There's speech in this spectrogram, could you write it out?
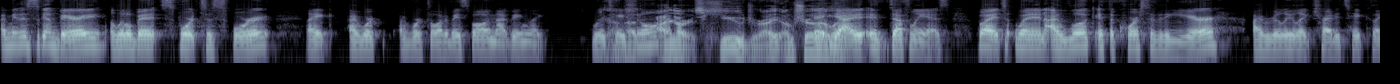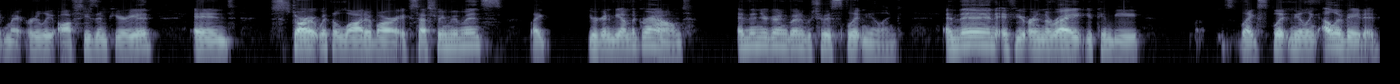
I mean, this is going to vary a little bit sport to sport. Like I work, I've worked a lot of baseball and that being like rotational. Yeah, IR is huge, right? I'm sure that. Like... Yeah, it, it definitely is. But when I look at the course of the year, I really like try to take like my early off season period and start with a lot of our accessory movements. Like you're going to be on the ground and then you're going to go into a split kneeling. And then if you earn the right, you can be like split kneeling elevated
